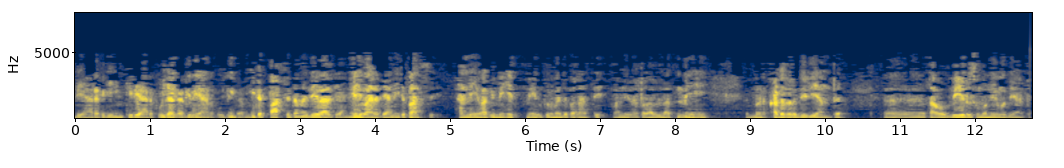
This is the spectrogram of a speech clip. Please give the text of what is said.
විහාරට ගිහින් කිරියාර පූජා කරනවා. ඊට පස්සේ තමයි දේවල් මේ තියන්නේ. වලට යන්නේ ඊට පස්සේ. අන්න ඒ වගේ මෙහෙත් මේ උතුරු මැද පළාතේ වන්නේ රටවල් වලත් මේ කඩවර දෙවියන්ට තව වේලු සුමනේවදයට,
